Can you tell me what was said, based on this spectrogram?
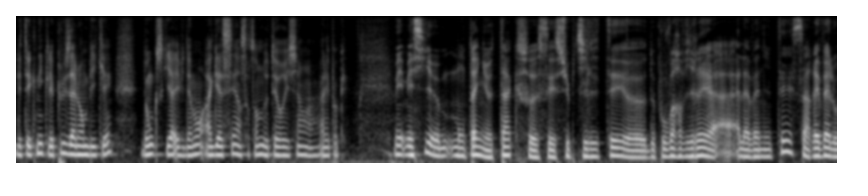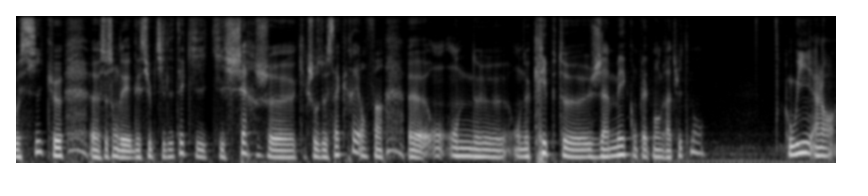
les techniques les plus alambiquées. Donc ce qui a évidemment agacé un certain nombre de théoriciens à l'époque. Mais, mais, si euh, Montaigne taxe ces subtilités euh, de pouvoir virer à, la vanité, ça révèle aussi que euh, ce sont des, subtilités qui, cherchent quelque chose de sacré. Enfin, on, on, ne, on ne crypte jamais complètement gratuitement. Oui, alors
